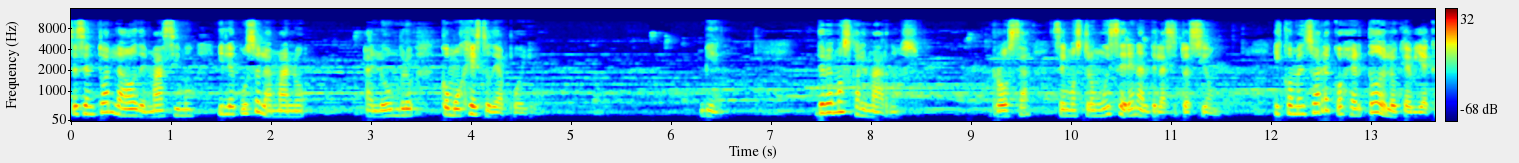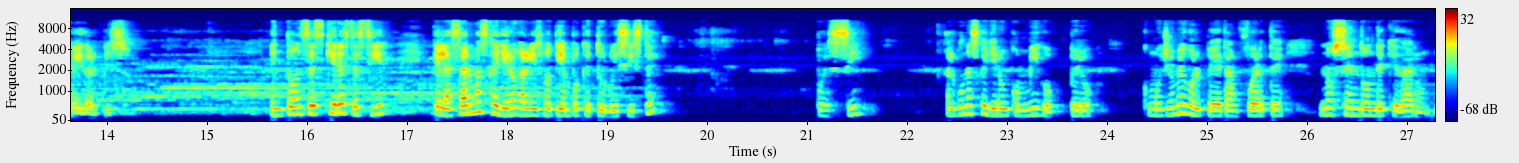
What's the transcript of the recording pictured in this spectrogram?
se sentó al lado de Máximo y le puso la mano al hombro como gesto de apoyo. Bien, debemos calmarnos. Rosa se mostró muy serena ante la situación y comenzó a recoger todo lo que había caído al piso. Entonces, ¿quieres decir que las armas cayeron al mismo tiempo que tú lo hiciste? Pues sí, Algunas cayeron conmigo, pero como yo me golpeé tan fuerte, no sé en dónde quedaron.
